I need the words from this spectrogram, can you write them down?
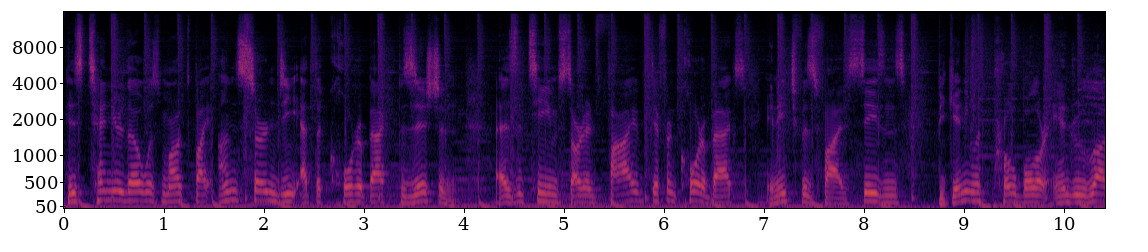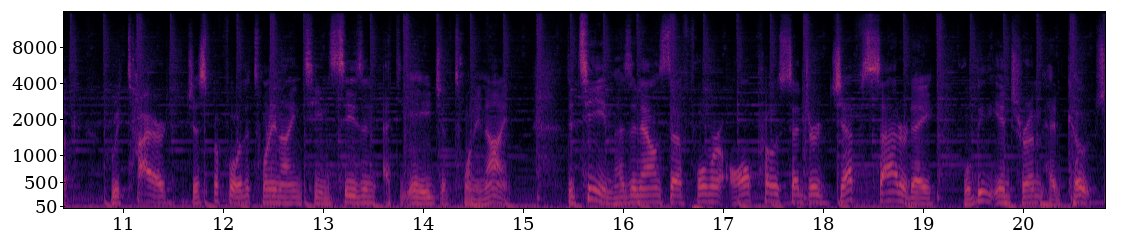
His tenure, though, was marked by uncertainty at the quarterback position, as the team started five different quarterbacks in each of his five seasons, beginning with Pro Bowler Andrew Luck, retired just before the 2019 season at the age of 29. The team has announced that former All Pro center Jeff Saturday will be the interim head coach.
